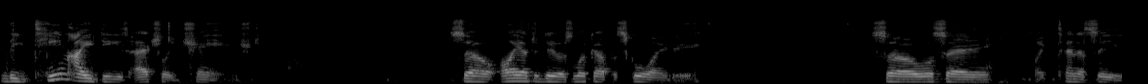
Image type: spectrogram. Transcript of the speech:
the team IDs actually changed. So all you have to do is look up a school ID. So we'll say like Tennessee.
